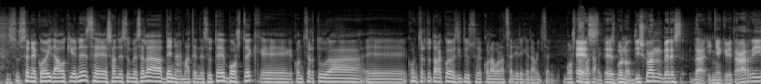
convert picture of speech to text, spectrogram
Zuzenekoei dagokionez, eh, esan dezun bezala, dena ematen dezute, bostek, eh, kontzertua, eh, kontzertutarako ez dituzue kolaboratzailerik erabiltzen. Bostek Ez, bakarrik. ez, bueno, diskoan berez da Iñaki Betagarri,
